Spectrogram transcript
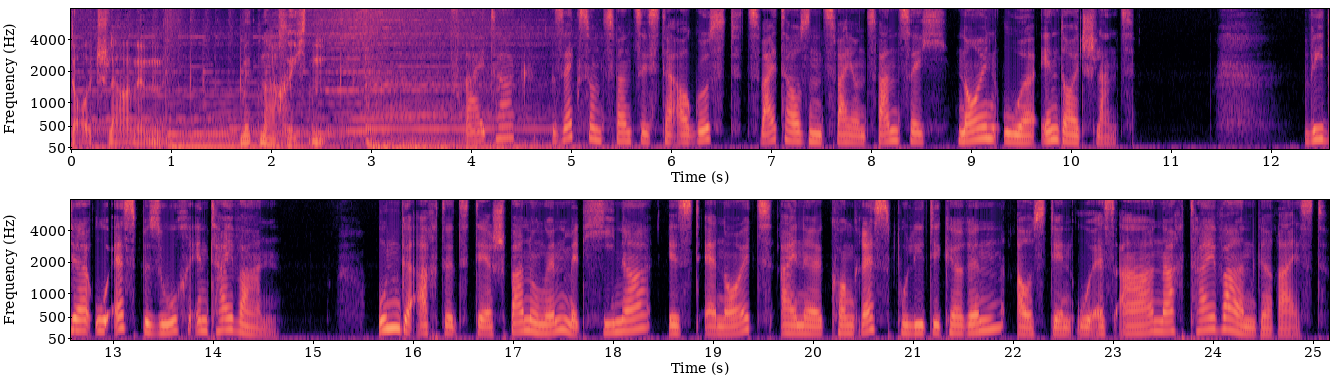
Deutsch lernen mit Nachrichten. Freitag, 26. August 2022, 9 Uhr in Deutschland. Wieder US-Besuch in Taiwan. Ungeachtet der Spannungen mit China ist erneut eine Kongresspolitikerin aus den USA nach Taiwan gereist.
